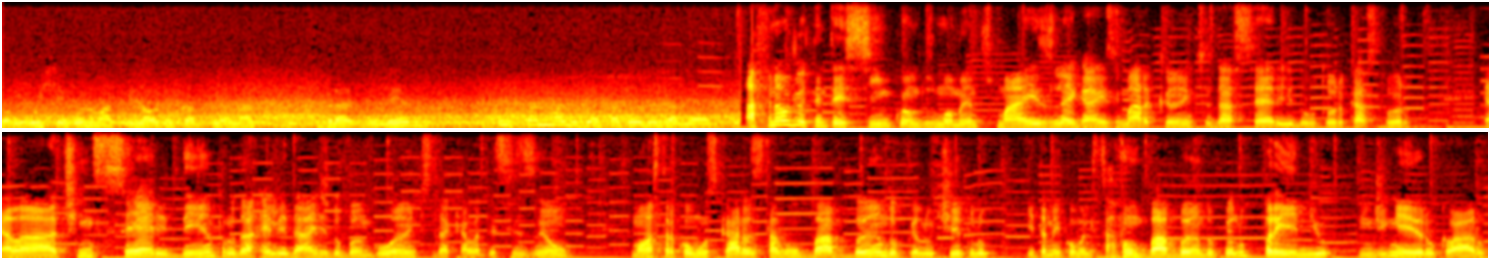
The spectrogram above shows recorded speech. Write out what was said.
Bangu chegou numa final do Campeonato Brasileiro e está numa Libertadores da América. A final de 85 é um dos momentos mais legais e marcantes da série Doutor Castor ela te insere dentro da realidade do Bangu antes daquela decisão. Mostra como os caras estavam babando pelo título e também como eles estavam babando pelo prêmio, em dinheiro, claro,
